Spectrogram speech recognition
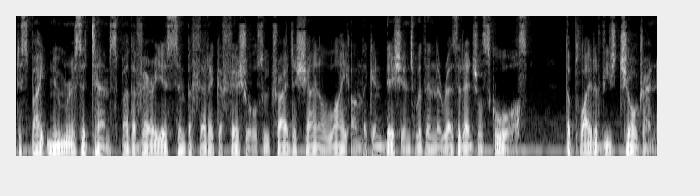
Despite numerous attempts by the various sympathetic officials who tried to shine a light on the conditions within the residential schools, the plight of these children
